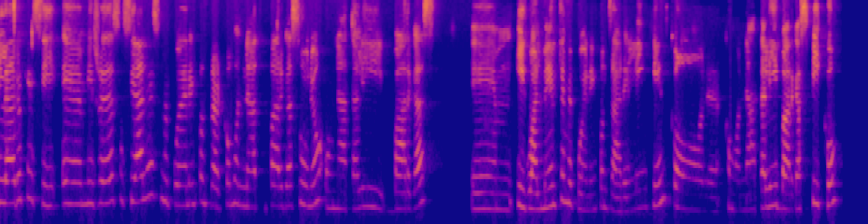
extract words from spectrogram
Claro que sí. En mis redes sociales me pueden encontrar como Nat Vargas 1 o Natalie Vargas. Em, igualmente me pueden encontrar en LinkedIn con, como Natalie Vargas Pico.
